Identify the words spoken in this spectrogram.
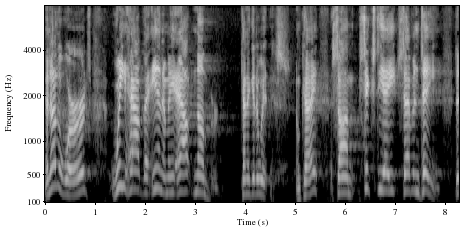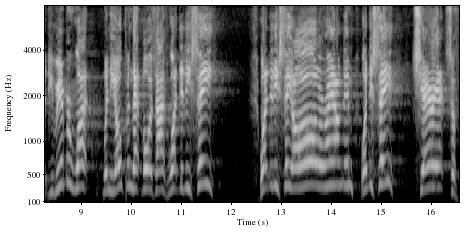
In other words, we have the enemy outnumbered. Can I get a witness? Okay? Psalm 68 17. Did you remember what, when he opened that boy's eyes, what did he see? What did he see all around him? What did he see? Chariots of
